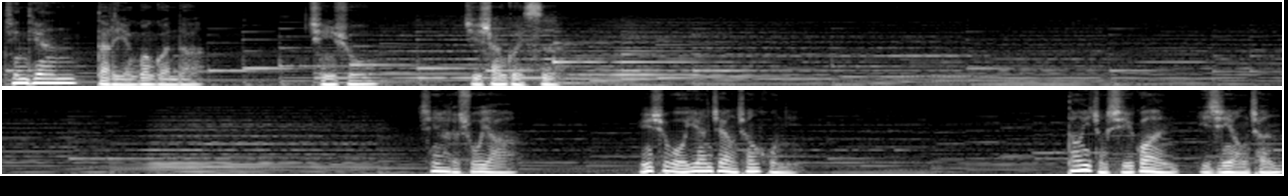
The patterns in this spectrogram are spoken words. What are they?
今天带了严罐罐的情书《寄山鬼寺》。亲爱的舒雅，允许我依然这样称呼你。当一种习惯已经养成，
